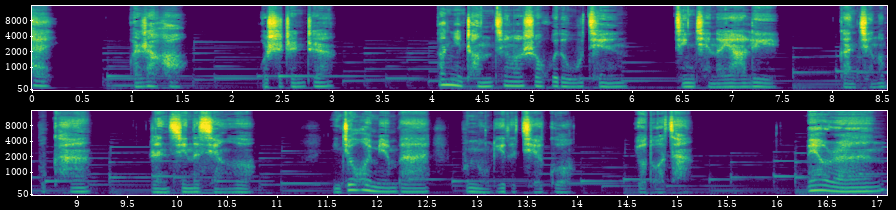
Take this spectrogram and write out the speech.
嗨，晚上好，我是真真。当你尝尽了社会的无情、金钱的压力、感情的不堪、人心的险恶，你就会明白不努力的结果有多惨。没有人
